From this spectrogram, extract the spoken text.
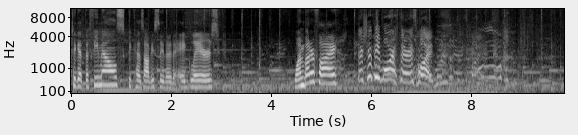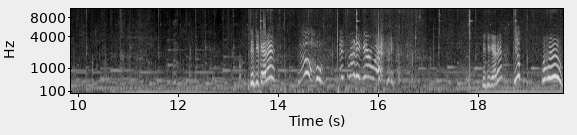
to get the females because obviously they're the egg layers. One butterfly. There should be more if there is one. Did you get it? No, it's running your way. Did you get it? Yep. Woohoo!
